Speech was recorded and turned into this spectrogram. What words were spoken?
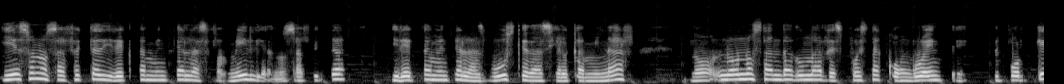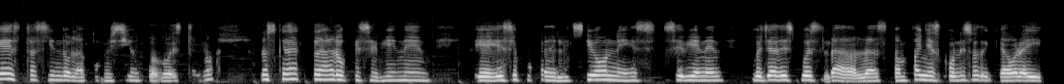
y eso nos afecta directamente a las familias, nos afecta directamente a las búsquedas y al caminar. No, no nos han dado una respuesta congruente de por qué está haciendo la comisión todo esto, ¿no? Nos queda claro que se vienen eh, esa época de elecciones, se vienen pues ya después las campañas, con eso de que ahora hay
